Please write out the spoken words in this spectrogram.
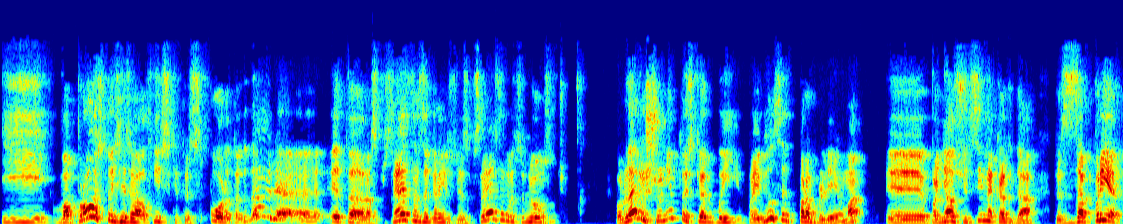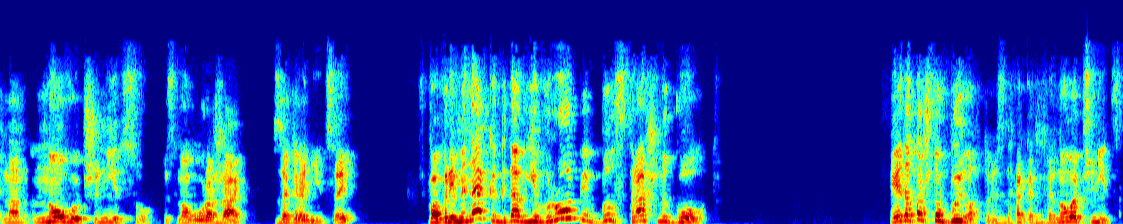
и вопрос, то есть, если галактические, то есть спор и так далее, э, это распространяется на заграницу, не распространяется на заграницу в любом случае. Времена Решуним, то есть как бы появилась эта проблема, э, поднялась очень сильно когда? То есть запрет на новую пшеницу, то есть новый урожай за границей, во времена, когда в Европе был страшный голод. И это то, что было, то есть да, как бы новая пшеница.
